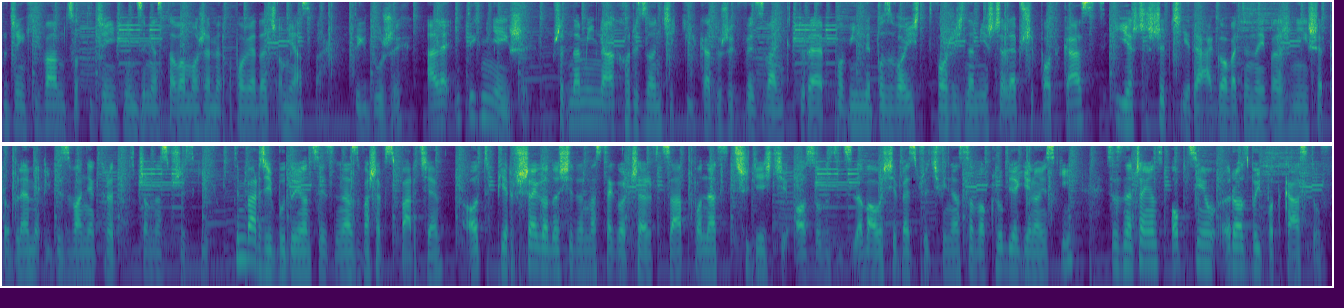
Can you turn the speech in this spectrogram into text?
to dzięki Wam co tydzień w Międzymiastowo możemy opowiadać o miastach, tych dużych, ale i tych mniejszych. Przed nami na horyzoncie kilka dużych wyzwań, które powinny pozwolić tworzyć nam jeszcze lepszy podcast i jeszcze szybciej reagować na najważniejsze problemy i wyzwania, które dotyczą nas wszystkich. Tym bardziej budujące jest dla nas Wasze wsparcie. Od 1 do 17 czerwca ponad 30 osób zdecydowało się wesprzeć finansowo Klub Jagielloński, zaznaczając opcję rozwój podcastów.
